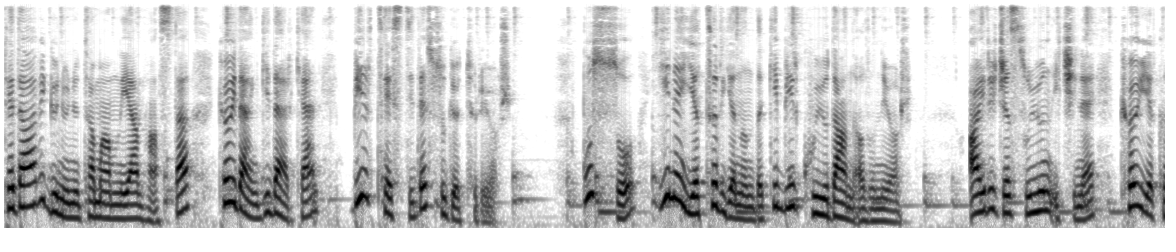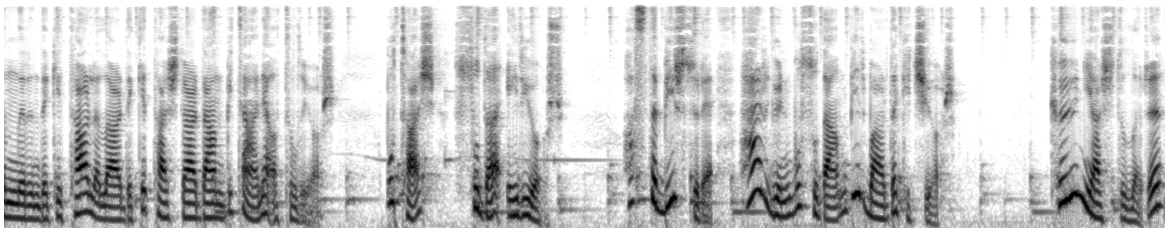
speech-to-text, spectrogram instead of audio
Tedavi gününü tamamlayan hasta köyden giderken bir testide su götürüyor. Bu su yine yatır yanındaki bir kuyudan alınıyor. Ayrıca suyun içine köy yakınlarındaki tarlalardaki taşlardan bir tane atılıyor. Bu taş suda eriyor. Hasta bir süre her gün bu sudan bir bardak içiyor. Köyün yaşlıları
